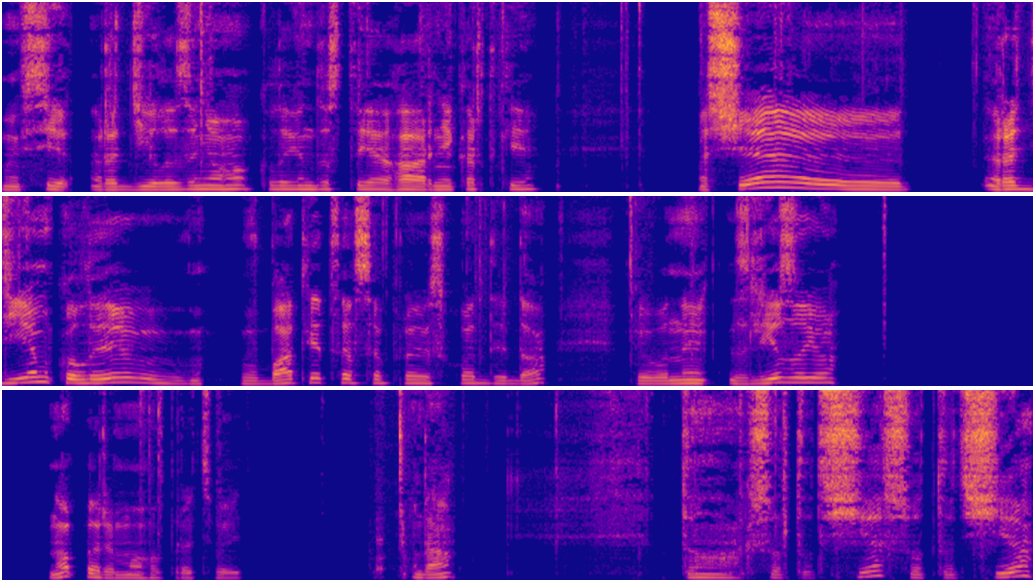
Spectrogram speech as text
Ми всі раділи за нього, коли він достає гарні картки. А ще е, радіємо, коли в батлі це все происходить, да? І вони з лізою на перемогу працюють. Да? Так, що тут ще? Що тут ще?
